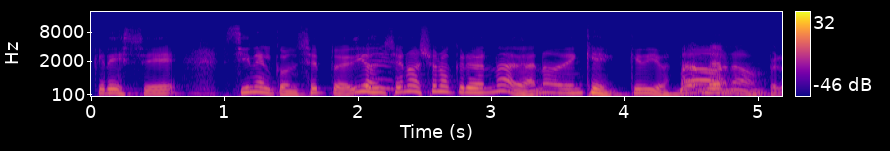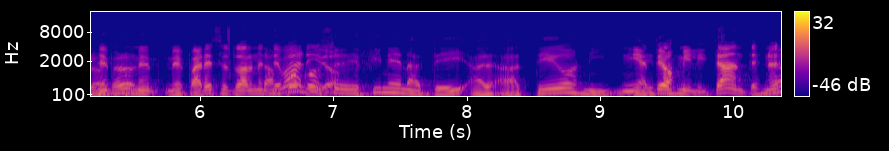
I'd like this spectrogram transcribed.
crece sin el concepto de Dios, dice, no, yo no creo en nada, ¿no? ¿En qué? ¿Qué Dios? No, me, no, pero, me, pero me- me parece totalmente tampoco válido. se definen ate- a- ateos ni, Ni ateos militantes, ¿no? es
